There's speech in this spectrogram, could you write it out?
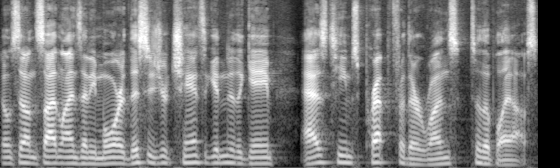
Don't sit on the sidelines anymore. This is your chance to get into the game as teams prep for their runs to the playoffs.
